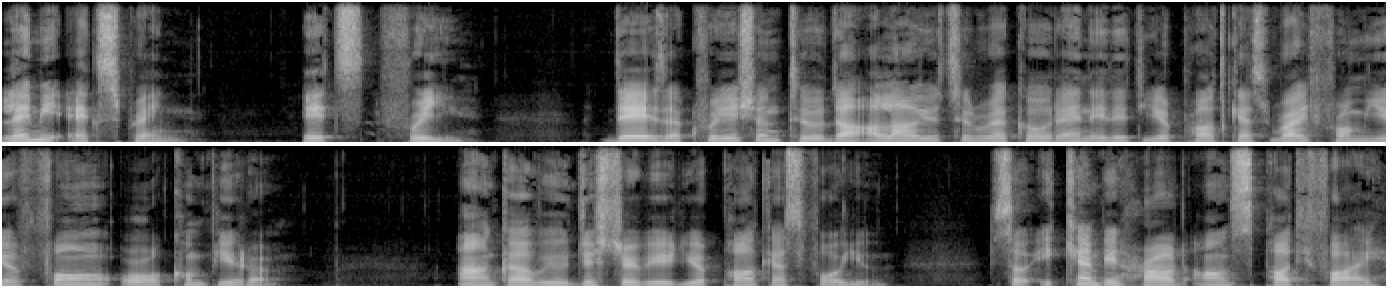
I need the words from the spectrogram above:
Let me explain. It's free. There is a creation tool that allow you to record and edit your podcast right from your phone or computer. Anchor will distribute your podcast for you, so it can be heard on Spotify,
